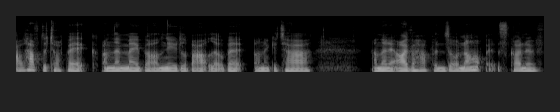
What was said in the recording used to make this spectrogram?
I'll have the topic, and then maybe I'll noodle about a little bit on a guitar, and then it either happens or not. It's kind of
